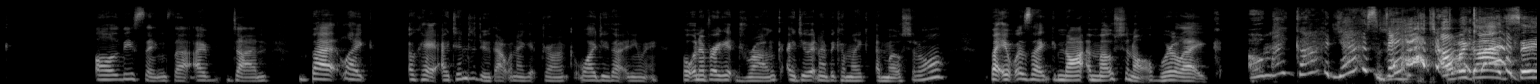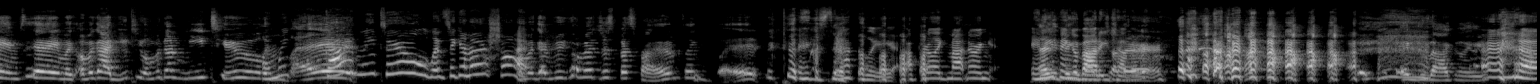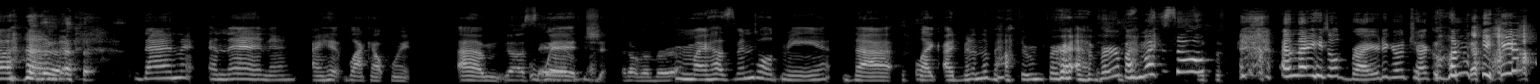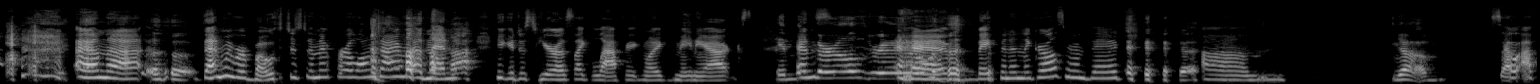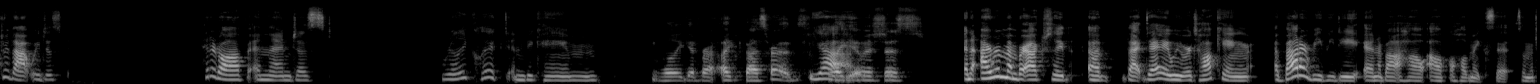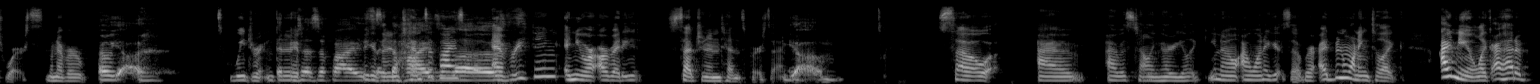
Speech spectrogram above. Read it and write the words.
all of these things that I've done. But like, okay, I tend to do that when I get drunk. Well, I do that anyway. But whenever I get drunk, I do it and I become like emotional. But it was like not emotional. We're like, oh my god, yes, that. Oh, oh my god, same, same. Like, oh my god, you too. Oh my god, me too. Oh like, Oh my what? God, me too. Let's take another oh shot. Oh my god, we become just best friends. Like, what? exactly. After like not knowing anything, Anything about, each other. exactly. and then and then I hit blackout point. Um yeah, which I don't remember. my husband told me that like I'd been in the bathroom forever by myself and that he told Bryer to go check on me. and that then we were both just in it for a long time and then he could just hear us like laughing like maniacs in the and- girls' room. vaping in the girls room bitch um yeah. so after that we just hit it off and then just really clicked and became Really good friend, like best friends. Like Yeah. it was just and i remember actually uh, that day we were talking about our bpd and about how alcohol makes it so much worse whenever oh yeah. we drink It It- intensifies because like, it highs intensifies lows. everything and you are already such an intense person Yeah. so i i was telling her you like you know i want to get sober i'd been wanting to like i knew like i had a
